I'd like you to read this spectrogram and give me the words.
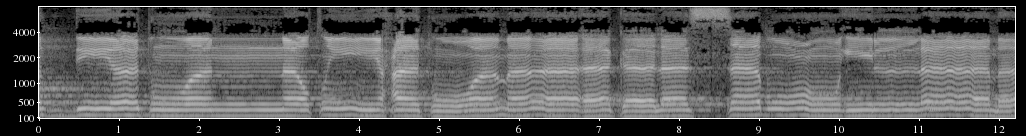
والمتردية والنطيحة وما أكل السبع إلا ما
